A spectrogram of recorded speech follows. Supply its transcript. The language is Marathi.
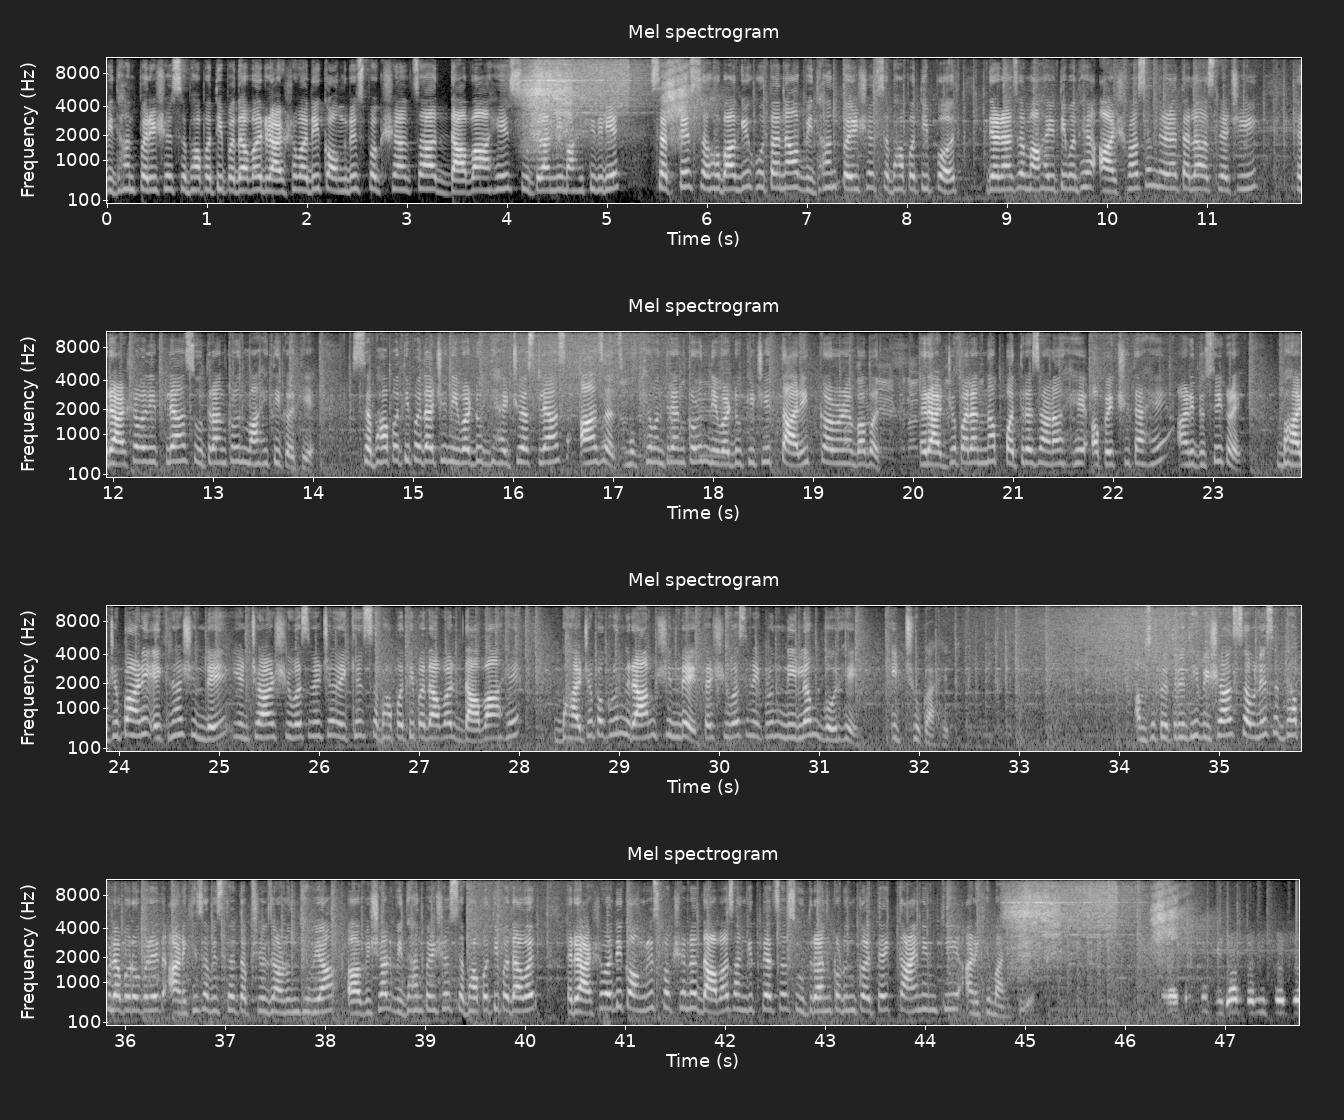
विधान परिषद सभापती पदावर राष्ट्रवादी काँग्रेस पक्षाचा दावा आहे. सूत्रांनी माहिती दिली आहे. सत्तेत सहभागी होताना विधान परिषद सभापती पद देण्याचं महायुतीमध्ये आश्वासन देण्यात आलं असल्याची राष्ट्रवादीतल्या सूत्रांकडून माहिती कळतीये. सभापती पदाची निवडणूक घ्यायची असल्यास आजच मुख्यमंत्र्यांकडून निवडणुकीची तारीख कळवण्याबाबत राज्यपालांना पत्र जाणं हे अपेक्षित आहे. आणि दुसरीकडे भाजप आणि एकनाथ शिंदे यांच्या शिवसेनेच्या देखील सभापतीपदावर दावा आहे. भाजपकडून राम शिंदे तर शिवसेनेकडून नीलम गोऱ्हे इच्छुक आहेत. आमचे प्रतिनिधी विशाल सवने सध्या आपल्याबरोबर आहेत. आणखी सविस्तर तपशील जाणून घेऊया. विशाल विधान परिषद सभापती पदावर राष्ट्रवादी काँग्रेस पक्षानं दावा सांगितल्याचं सूत्रांकडून कळतंय. काय नेमकी आणखी माहिती आहे? विधान परिषद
